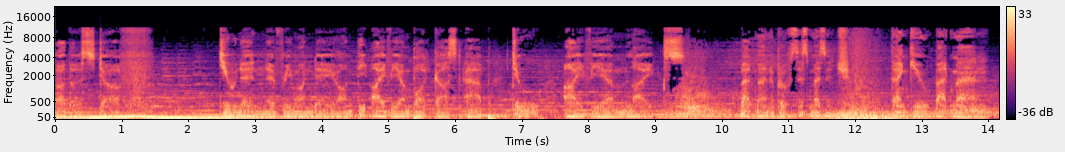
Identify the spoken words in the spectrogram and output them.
other stuff. Tune in every Monday on the IVM Podcast app to IVM Likes. Batman approves this message. Thank you, Batman.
